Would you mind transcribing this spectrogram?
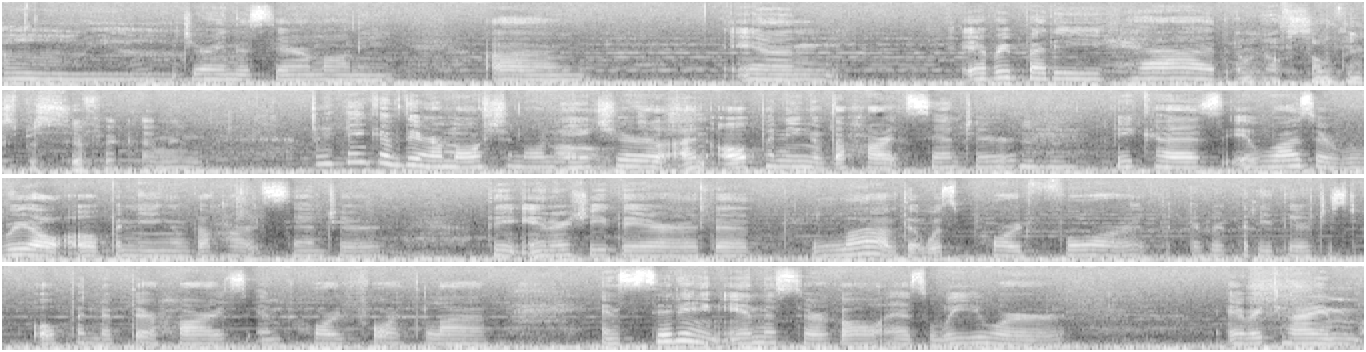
Oh yeah. during the ceremony. Um, and everybody had, I mean, of something specific? I mean, I think of their emotional Oh, nature, just- an opening of the heart center, mm-hmm. because it was a real opening of the heart center. The energy there, the love that was poured forth, everybody there just opened up their hearts and poured forth love. And sitting in the circle as we were, every time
